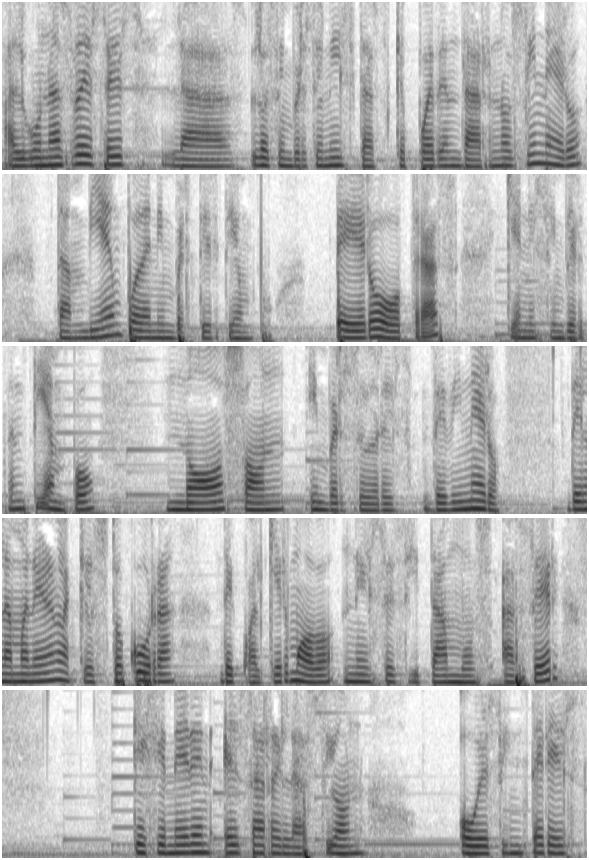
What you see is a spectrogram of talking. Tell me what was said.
Algunas veces los inversionistas que pueden darnos dinero también pueden invertir tiempo, pero otras, quienes invierten tiempo, no son inversores de dinero. De la manera en la que esto ocurra, de cualquier modo, necesitamos hacer que generen esa relación o ese interés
